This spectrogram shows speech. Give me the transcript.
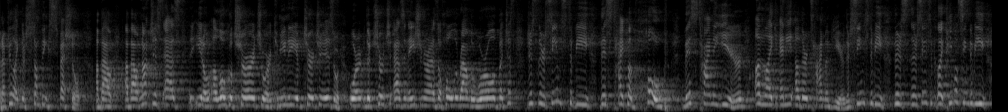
But I feel like there's something special about, about not just as you know a local church or a community of churches or, or the church as a nation or as a whole around the world, but just, just there seems to be this type of hope this time of year unlike any other time of year. There seems to be, there's, there seems to be, like people seem to be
